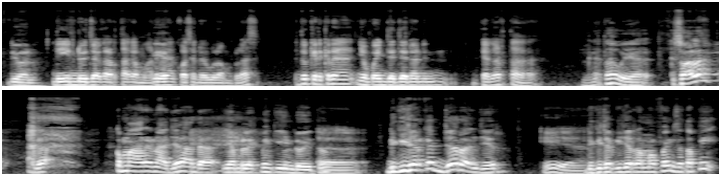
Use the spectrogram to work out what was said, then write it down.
Di mana? di Indo Jakarta kemarin Iya. yang konser 2018 itu kira-kira nyobain jajanan Jakarta Nggak tahu ya. Soalnya nggak kemarin aja ada yang Blackpink ke Indo itu Eh, dikejar-kejar anjir. iya Dikejar-kejar sama fans tapi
